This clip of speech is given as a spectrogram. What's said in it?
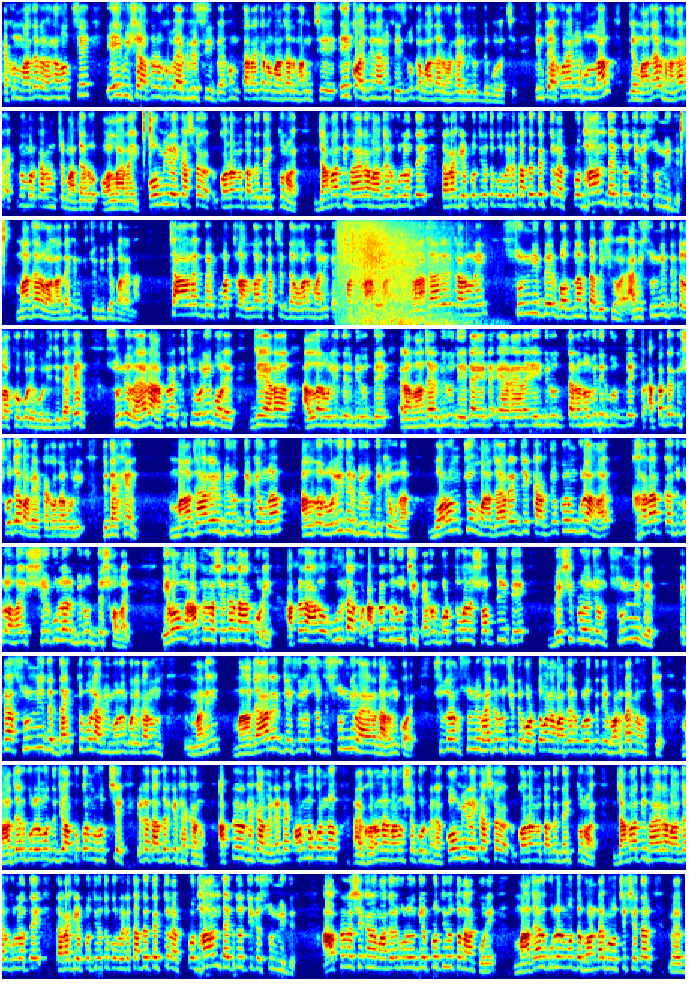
এখন মাজার ভাঙা হচ্ছে। এই বিষয়ে আপনারা খুব অ্যাগ্রেসিভ এখন তারা কেন মাজার ভাঙছে? এই কয়েকদিন আমি ফেসবুকে মাজার ভাঙার বিরুদ্ধে বলেছি। কিন্তু এখন আমি বললাম যে মাজার ভাঙার এক নম্বর কারণ হচ্ছে মাজার অলারাই কৌমির এই কাজটা করানো তাদের দায়িত্ব নয়। জামাতি ভাইরা মাজার গুলোতে তারা গিয়ে প্রতিহত করবে, এটা তাদের দায়িত্ব নয়। প্রধান দায়িত্ব হচ্ছে গিয়ে সুন্নিদের। মাজারওয়ালা দেখেন কিছু দিতে পারে না। চা লাগবে একমাত্র আল্লাহর কাছে, দেওয়ার মালিক একমাত্র আল্লাহ। মাজারের কারণে সুন্নিদের বদনামটা বেশি হয়। আমি সুন্নিদেরকে লক্ষ্য করে বলি যে দেখেন সুন্নি ভাইয়েরা আপনারা কিছু হলেই বলেন যে এরা আল্লাহর অলিদের বিরুদ্ধে, এরা মাজার বিরুদ্ধে, এটা এটা এই বিরুদ্ধে, তারা নবীদের বিরুদ্ধে। আপনাদেরকে সোজা ভাবে একটা কথা বলি, যে দেখেন, মাজারের বিরুদ্ধে কেউ না, আল্লাহর অলিদের বিরুদ্ধে কেউ না, বরঞ্চ মাজারের যে কার্যক্রমগুলো হয়, খারাপ কাজগুলো হয়, সেগুলোর বিরুদ্ধে সবাই। এবং আপনারা সেটা না করে, আপনারা আরও উল্টা আপনাদের উচিত, এখন বর্তমানে সবচেয়ে বেশি প্রয়োজন সুন্নিদের এটা সুন্নিদের দায়িত্ব বলে আমি মনে করি, কারণ মানে মাজারের যে ফিলোসফি সুন্নি ভাইয়েরা ধারণ করে। সুতরাং সুন্নি ভাইদের উচিত বর্তমানে মাজারগুলোতে যে ভণ্ডামি হচ্ছে, মাজারগুলোর মধ্যে যে অপকর্ম হচ্ছে, এটা তাদেরকে ঠেকানো। আপনারা ঠেকাবেন, এটা অন্য কোনো ঘরনার মানুষরা করবে না। কৌমির এই কাজটা করানো তাদের দায়িত্ব নয়। জামাতি ভাইয়েরা মাজারগুলোতে তারা গিয়ে প্রতিহত করবে, এটা তাদের দায়িত্ব নয়। প্রধান দায়িত্ব হচ্ছে সুন্নিদের। আপনারা সেখানে মাজারগুলো গিয়ে প্রতিহত না করে মাজারগুলোর মধ্যে ভণ্ডামি হচ্ছে, সে তার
